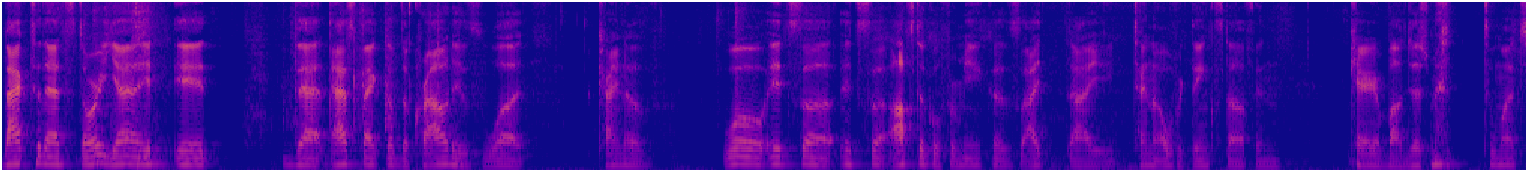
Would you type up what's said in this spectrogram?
back to that story. Yeah, it it that aspect of the crowd is what kind of well, it's a it's an obstacle for me cuz I I tend to overthink stuff and care about judgment too much.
